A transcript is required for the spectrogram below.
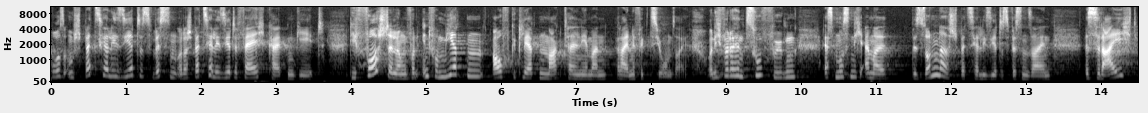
wo es um spezialisiertes Wissen oder spezialisierte Fähigkeiten geht, die Vorstellung von informierten, aufgeklärten Marktteilnehmern reine Fiktion sei. Und ich würde hinzufügen, es muss nicht einmal besonders spezialisiertes Wissen sein. Es reicht,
